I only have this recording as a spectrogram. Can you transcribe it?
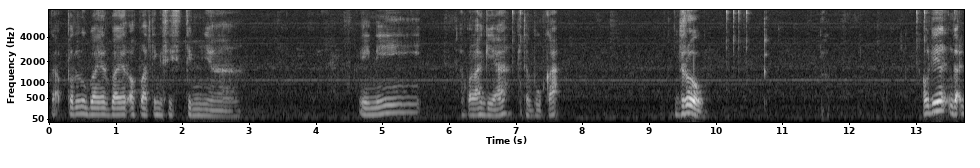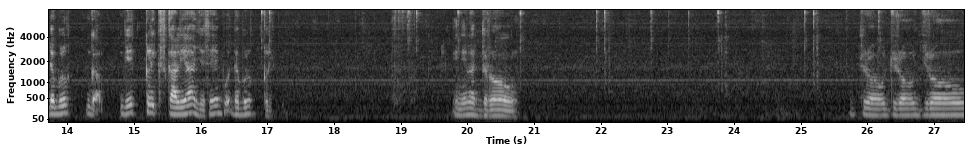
nggak perlu bayar-bayar operating sistemnya ini apalagi ya kita buka draw. Oh dia nggak double nggak dia klik sekali aja. Saya buat double klik. Inilah draw. Draw draw draw.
